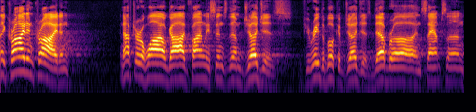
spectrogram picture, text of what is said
they cried and cried. And, and after a while, God finally sends them judges. If you read the book of Judges, Deborah and Samson,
